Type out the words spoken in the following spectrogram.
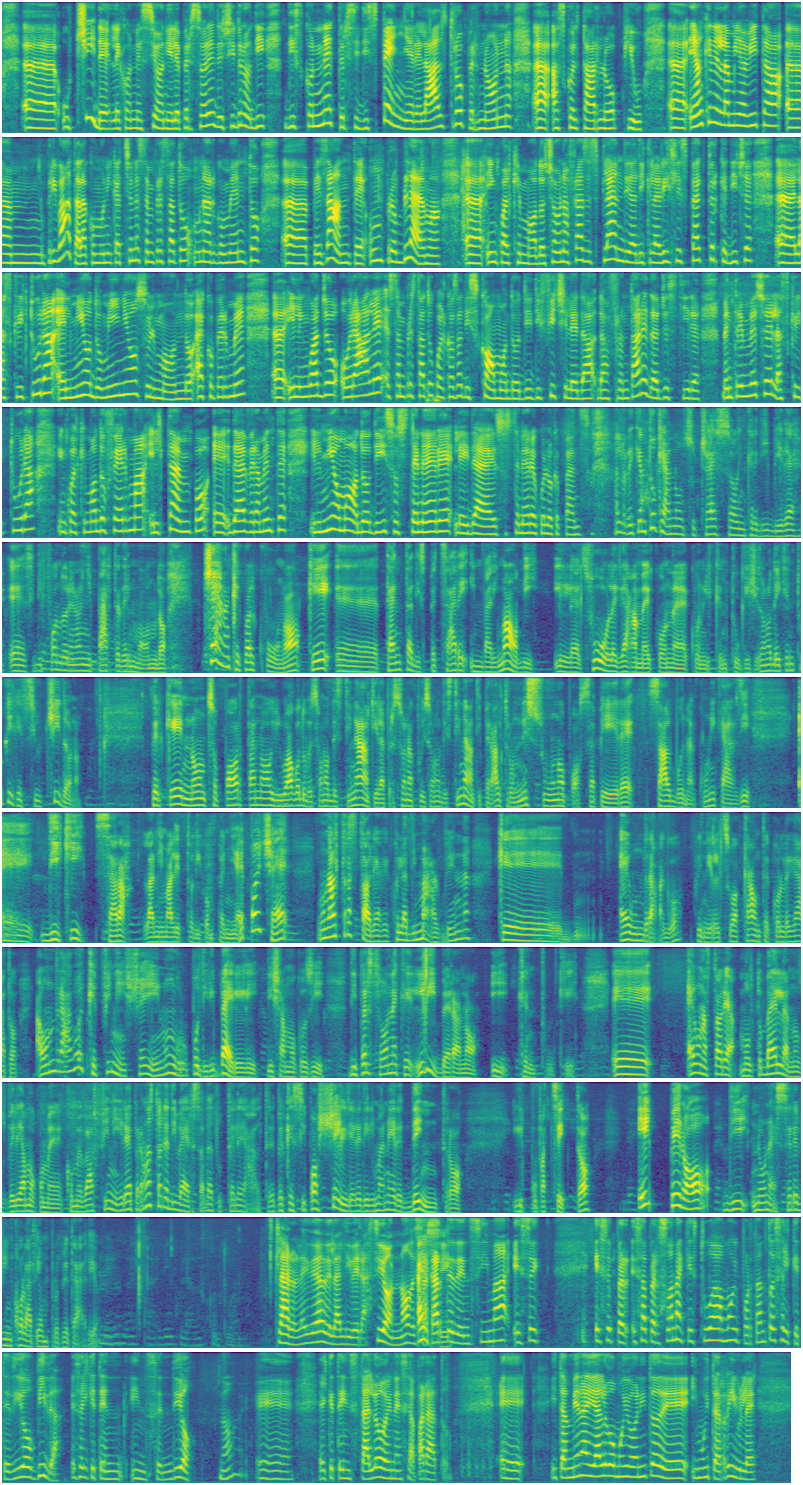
uccide le connessioni, le persone decidono di disconnettersi, di spegnere l'altro per non ascoltarlo più. e anche nella mia vita um, privata la comunicazione è sempre stato un argomento pesante, un problema in qualche modo. C'è una frase splendida di Clarice Lispector che dice eh, la scrittura è il mio dominio sul mondo. Ecco, per me eh, il linguaggio orale è sempre stato qualcosa di scomodo, di difficile da, da affrontare e da gestire, mentre invece la scrittura in qualche modo ferma il tempo ed è veramente il mio modo di sostenere le idee, sostenere quello che penso. Allora, i Kentucky hanno un successo incredibile, eh, si diffondono in ogni parte del mondo. C'è anche qualcuno che eh, tenta di spezzare in vari modi il suo legame con, con il Kentucky. Ci sono dei Kentucky che si uccidono perché non sopportano il luogo dove sono destinati, la persona a cui sono destinati. Peraltro nessuno può sapere, salvo in alcuni casi, eh, di chi sarà l'animaletto di compagnia. E poi c'è un'altra storia che è quella di Marvin, che è un drago, quindi il suo account è collegato a un drago e che finisce in un gruppo di ribelli, diciamo così, di persone che liberano i Kentucky. E è una storia molto bella, non sveliamo come, come, va a finire, però è una storia diversa da tutte le altre, perché si può scegliere di rimanere dentro il pupazzetto e però di non essere vincolati a un proprietario. Claro, la idea de la liberación, ¿no? De sacarte eh sí. de encima ese esa persona que es tu amo y por tanto es el que te dio vida, es el que te incendió, ¿no? Eh, el que te instaló en ese aparato. Eh, y también hay algo muy bonito de, y muy terrible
